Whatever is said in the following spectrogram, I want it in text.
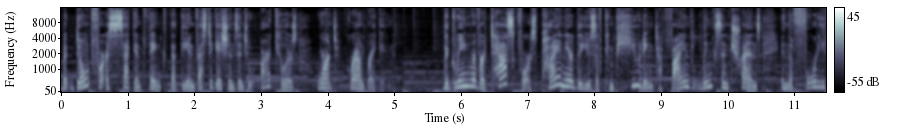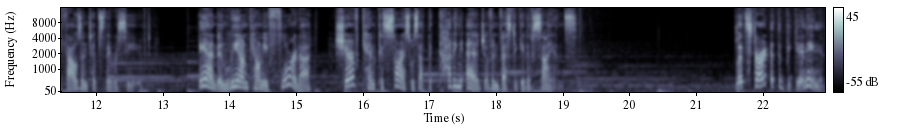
But don't for a second think that the investigations into our killers weren't groundbreaking. The Green River Task Force pioneered the use of computing to find links and trends in the 40,000 tips they received. And in Leon County, Florida, Sheriff Ken Katsaris was at the cutting edge of investigative science. Let's start at the beginning.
